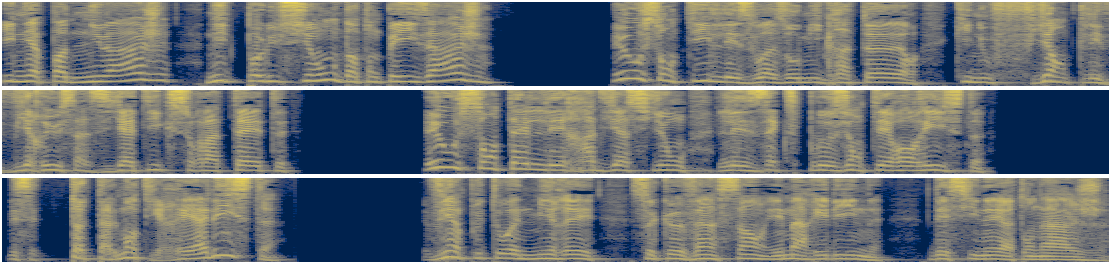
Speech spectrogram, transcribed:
il n'y a pas de nuages, ni de pollution dans ton paysage? Et où sont-ils les oiseaux migrateurs qui nous fiantent les virus asiatiques sur la tête? Et où sont-elles les radiations, les explosions terroristes? Mais c'est totalement irréaliste! Viens plutôt admirer ce que Vincent et Marilyn dessinaient à ton âge.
